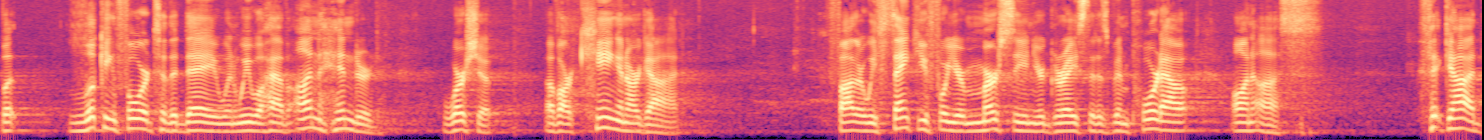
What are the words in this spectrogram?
but looking forward to the day when we will have unhindered worship of our King and our God. Father, we thank you for your mercy and your grace that has been poured out on us. That God,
